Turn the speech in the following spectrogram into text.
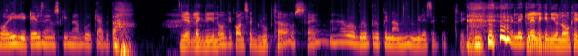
غوری ڈیٹیلس ہیں اس کی میں آپ کو کیا بتاؤں یہ لائک یو نو کہ کون سا گروپ تھا اس ٹائم ہاں، وہ گروپ گروپ کے نام نہیں ہم نہیں لے سکتے ٹھیک ہے لیکن یو نو کہ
